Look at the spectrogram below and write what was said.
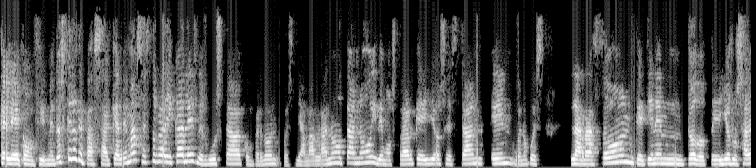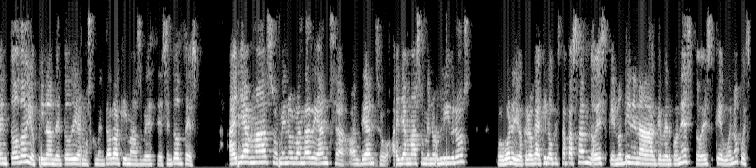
que, le confirme. Entonces, ¿qué es lo que pasa? Que además a estos radicales les gusta, con perdón, pues llamar la nota, ¿no? Y demostrar que ellos están en, bueno, pues la razón, que tienen todo, ellos lo saben todo y opinan de todo y hemos comentado aquí más veces. Entonces, haya más o menos banda de ancha, de ancho, haya más o menos libros, pues bueno, yo creo que aquí lo que está pasando es que no tiene nada que ver con esto, es que, bueno, pues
